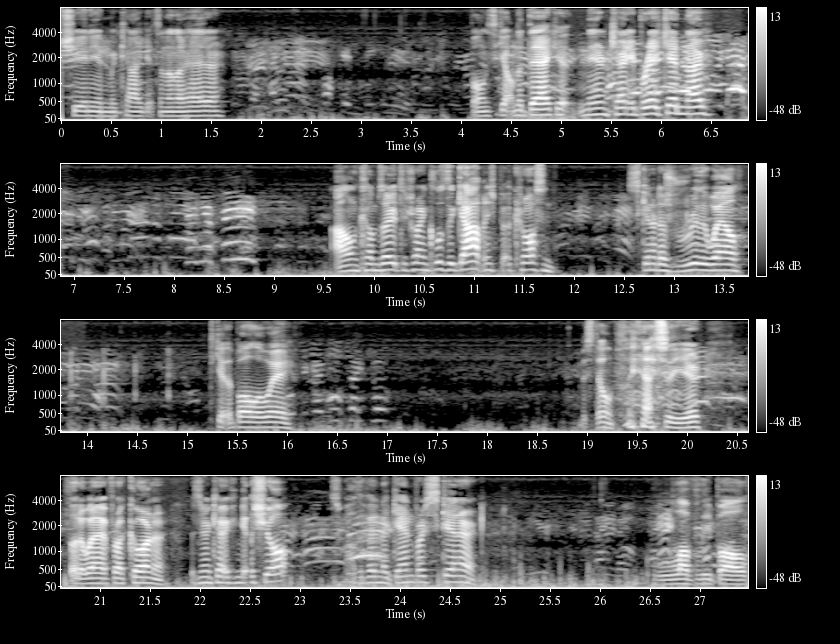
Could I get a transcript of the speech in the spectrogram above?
Cheney and Mackay gets another header. Ball needs to get on the deck. Nairn County break in now. Allen comes out to try and close the gap and he's put across and Skinner does really well to get the ball away. But still in play actually here. Thought it went out for a corner. Does Nairn County can get the shot? It's well defended again by Skinner. Lovely ball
